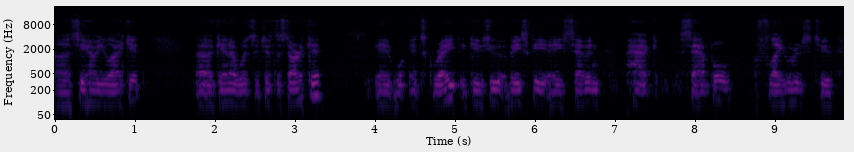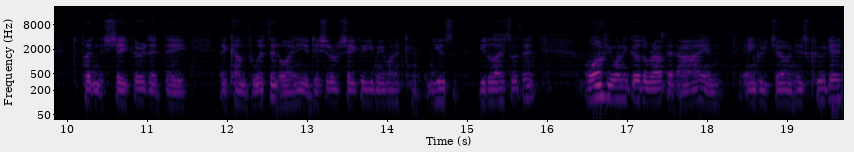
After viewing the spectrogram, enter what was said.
Uh, see how you like it. Uh, again, I would suggest the starter kit. It, it's great. It gives you basically a seven pack sample of flavors to put in the shaker that they that comes with it, or any additional shaker you may want to use utilize with it. Or if you want to go the route that I and Angry Joe and his crew did,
